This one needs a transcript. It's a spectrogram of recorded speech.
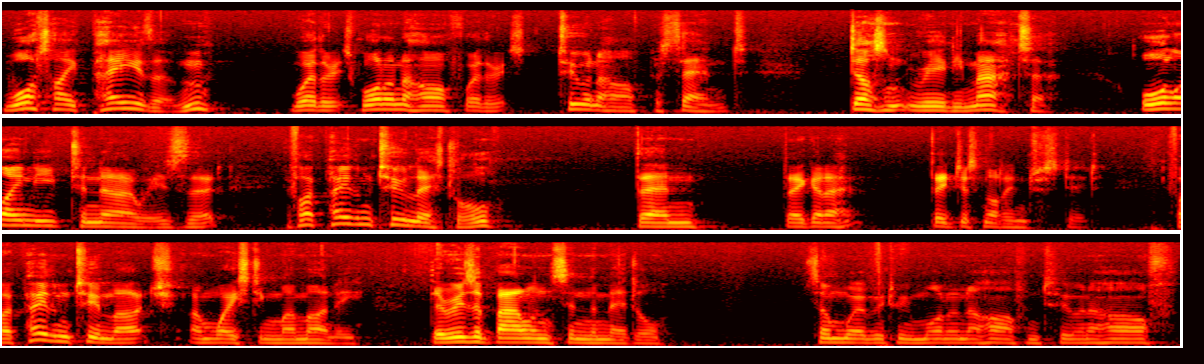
What I pay them, whether it's one and a half, whether it's two and a half percent, doesn't really matter. All I need to know is that if I pay them too little, then they're to, they're just not interested. If I pay them too much, I'm wasting my money. There is a balance in the middle, somewhere between one and a half and two and a half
